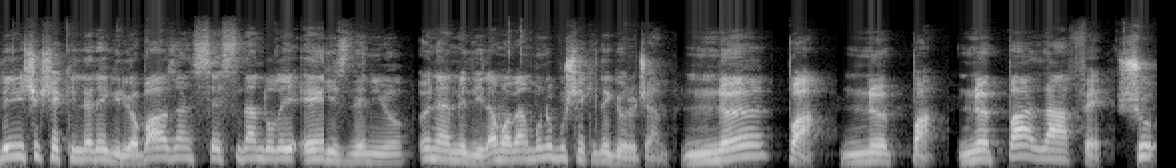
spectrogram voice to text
değişik şekillere giriyor. Bazen sesliden dolayı e gizleniyor. Önemli değil ama ben bunu bu şekilde göreceğim. Ne pas, ne pas, ne pas l'a fait. Şu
